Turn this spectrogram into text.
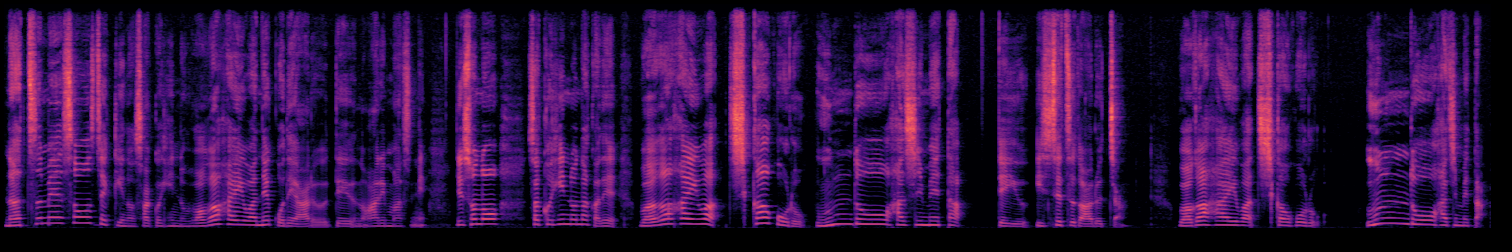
夏目漱石の作品の「我が輩は猫である」っていうのありますね。でその作品の中で「我が輩は近頃運動を始めた」っていう一節があるじゃん。我が輩は近頃運動を始めた。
